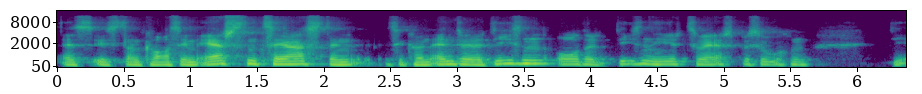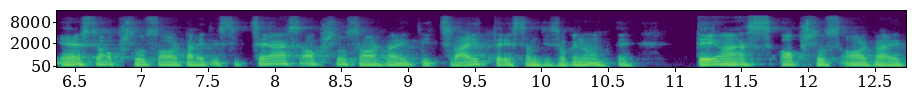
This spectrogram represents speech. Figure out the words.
Es ist dann quasi im ersten CRS, denn Sie können entweder diesen oder diesen hier zuerst besuchen. Die erste Abschlussarbeit ist die CRS-Abschlussarbeit, die zweite ist dann die sogenannte DAS-Abschlussarbeit.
